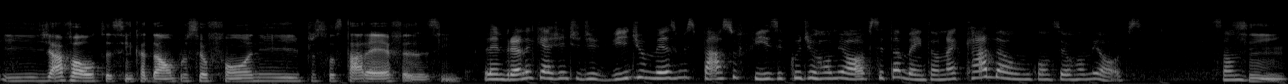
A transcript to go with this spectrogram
e já volta, assim, cada um pro seu fone e para suas tarefas, assim. Lembrando que a gente divide o mesmo espaço físico de home office também, então não é cada um com seu home office. São, Sim.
